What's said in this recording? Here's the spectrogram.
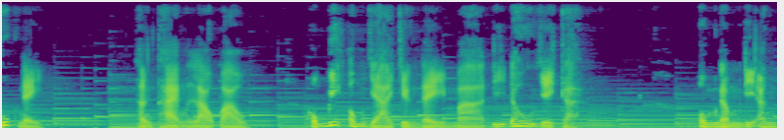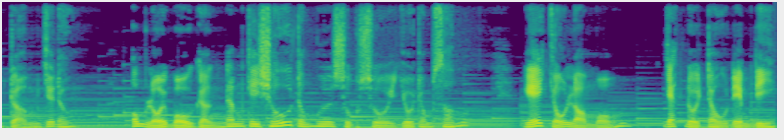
phút này. Thằng thang lao bào, không biết ông già chừng này mà đi đâu vậy cả. Ông năm đi ăn trộm chứ đâu. Ông lội bộ gần năm cây số trong mưa sụt sùi vô trong xóm, ghé chỗ lò mổ, dắt đôi trâu đem đi.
